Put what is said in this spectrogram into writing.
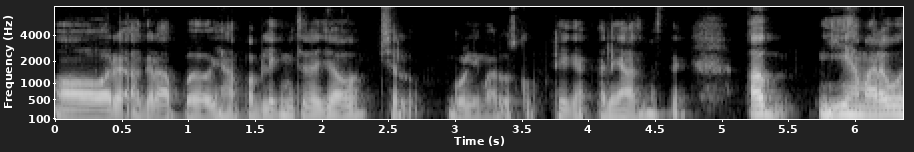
और अगर आप यहाँ पब्लिक में चले जाओ, चलो, गोली मारो उसको, ठीक है? पहले यहाँ समझते हैं। अब ये हमारा वो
